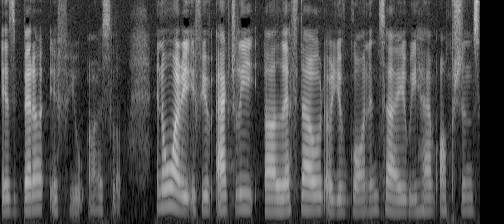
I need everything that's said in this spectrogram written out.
is better if you are slow. And don't worry if you've actually uh, left out or you've gone inside we have options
